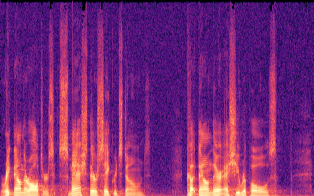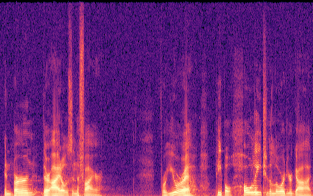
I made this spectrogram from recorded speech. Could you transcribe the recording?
break down their altars, smash their sacred stones, cut down their Asherah poles, and burn their idols in the fire. For you are a people holy to the Lord your God.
